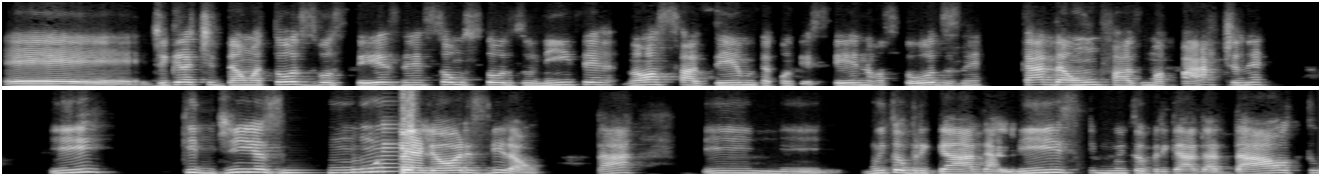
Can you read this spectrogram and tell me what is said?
é, de gratidão a todos vocês, né? Somos todos o Ninter, nós fazemos acontecer, nós todos, né? Cada um faz uma parte, né? E que dias muito melhores virão, tá? E muito obrigada, Alice, muito obrigada, Adalto.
